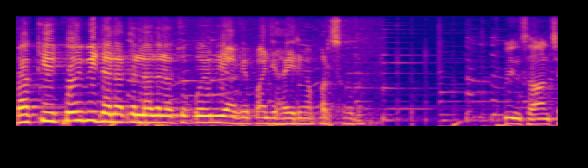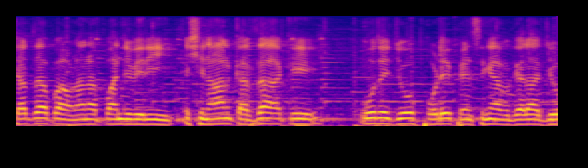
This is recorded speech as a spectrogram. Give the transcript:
ਬਾਕੀ ਕੋਈ ਵੀ ਦਿਨਾਂ ਤਿੰਨਾਂ ਦਿਨਾਂ ਤੋਂ ਕੋਈ ਵੀ ਆ ਕੇ ਪੰਜ ਹਾਜ਼ਰੀਆਂ ਭਰ ਸਕਦਾ। ਵੀ ਇਨਸਾਨ ਸ਼ਰਧਾ ਭਾਵਨਾ ਨਾਲ ਪੰਜ ਵਾਰੀ ਇਸ਼ਨਾਨ ਕਰਦਾ ਕਿ ਉਹਦੇ ਜੋ ਫੋੜੇ ਫੈਂਸੀਆਂ ਵਗੈਰਾ ਜੋ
